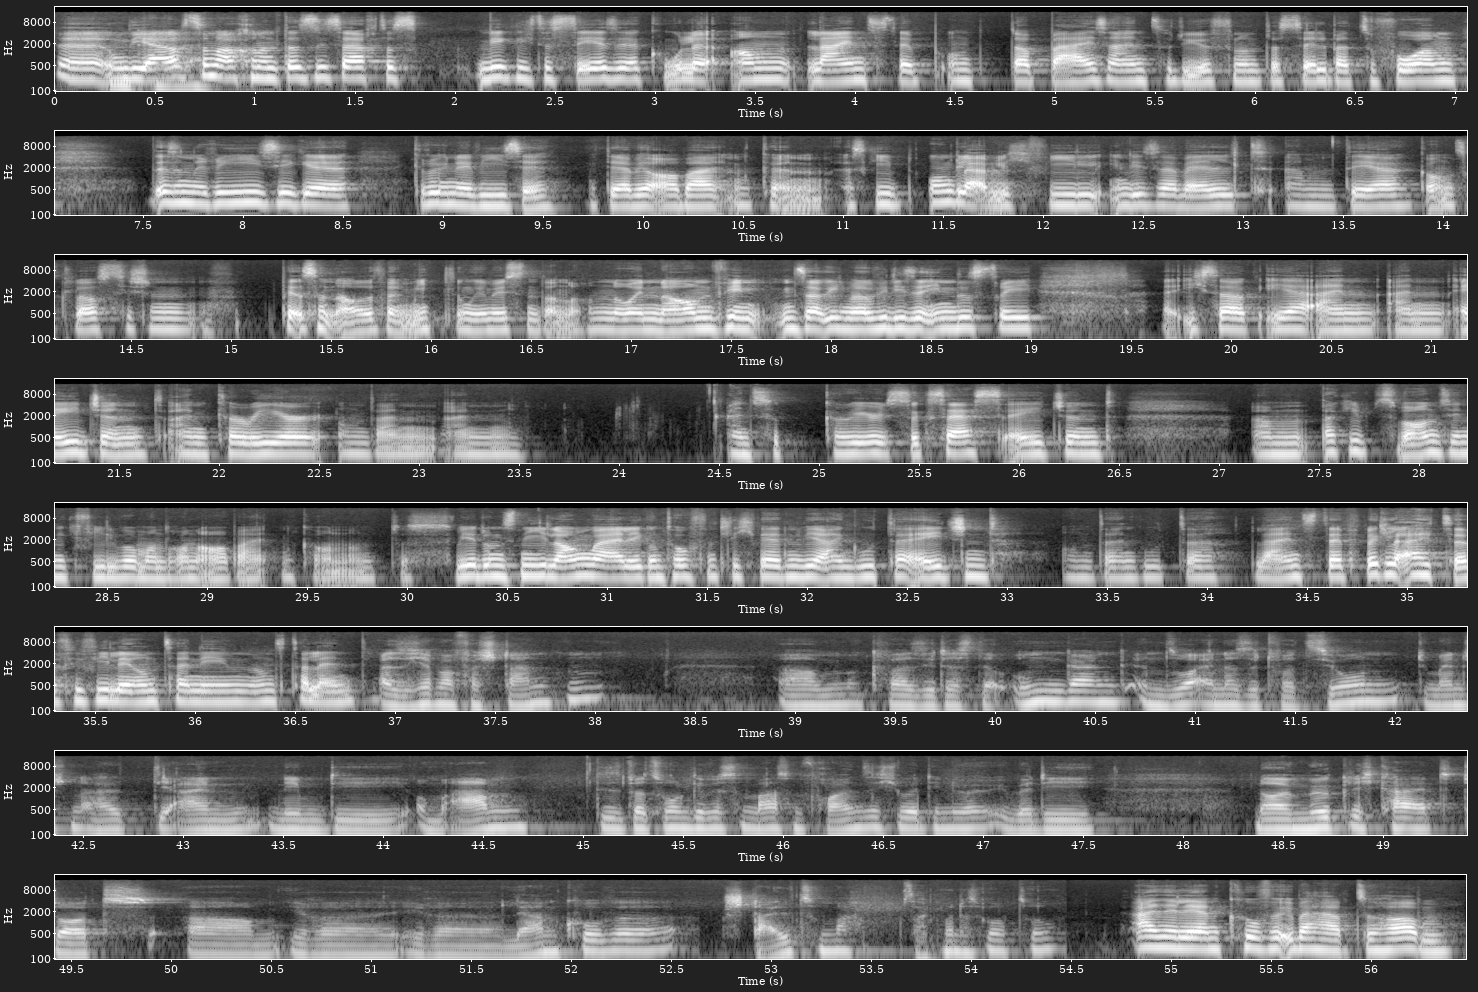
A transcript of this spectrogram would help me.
äh, um okay. die aufzumachen. Und das ist auch das, wirklich das sehr, sehr coole an Line Step und dabei sein zu dürfen und das selber zu formen. Das ist eine riesige grüne Wiese, mit der wir arbeiten können. Es gibt unglaublich viel in dieser Welt ähm, der ganz klassischen Personalvermittlung. Wir müssen da noch einen neuen Namen finden, sage ich mal, für diese Industrie. Äh, ich sage eher ein, ein Agent, ein Career und ein, ein ein Career Success Agent. Ähm, da gibt es wahnsinnig viel, wo man daran arbeiten kann. Und das wird uns nie langweilig und hoffentlich werden wir ein guter Agent und ein guter Line-Step-Begleiter für viele Unternehmen und Talente. Also ich habe mal verstanden, ähm, quasi, dass der Umgang in so einer Situation, die Menschen halt, die einen nehmen die umarmen die Situation gewissermaßen, freuen sich über die, über die neue Möglichkeit, dort ähm, ihre, ihre Lernkurve steil zu machen. Sagt man das überhaupt so? Eine Lernkurve überhaupt zu haben.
